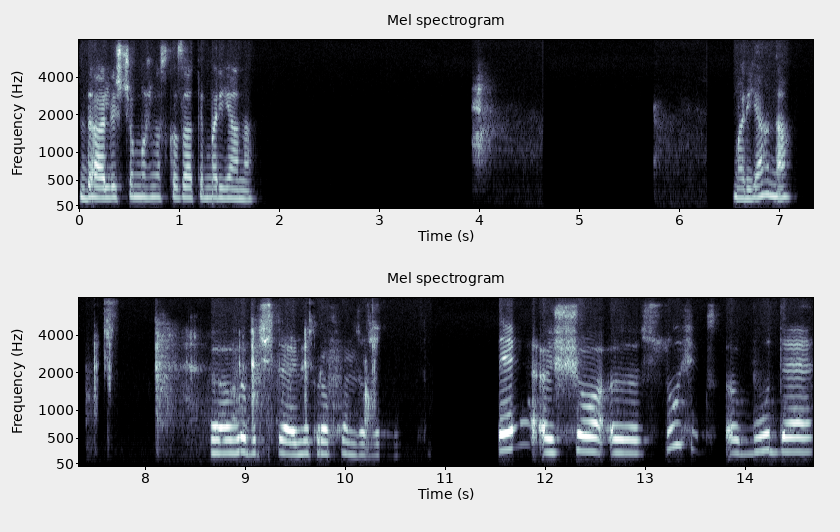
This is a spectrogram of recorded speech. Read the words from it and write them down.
Далі що можна сказати, Мар'яна? Мар'яна? Е, Вибачте, мікрофон забув. Те, що е, суфікс буде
